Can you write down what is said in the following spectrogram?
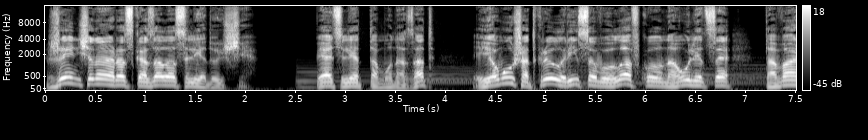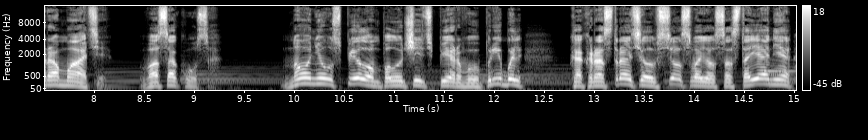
женщина рассказала следующее. Пять лет тому назад ее муж открыл рисовую лавку на улице Товара Мати, Васакуса. Но не успел он получить первую прибыль, как растратил все свое состояние,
